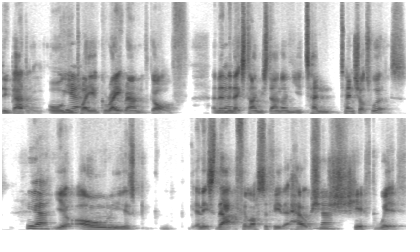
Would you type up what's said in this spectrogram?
do badly, or you Yeah. play a great round of golf, and then Yeah. the next time you stand on, you 10, 10 shots worse? Yeah. You're only as, and it's that philosophy that helps you Yeah. shift with.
